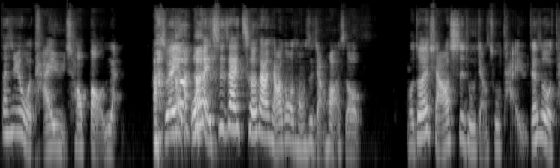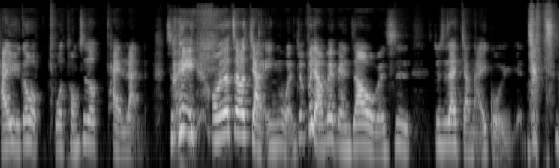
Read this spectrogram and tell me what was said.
但是因为我台语超爆烂，所以我每次在车上想要跟我同事讲话的时候，我都会想要试图讲出台语，但是我台语跟我我同事都太烂了，所以我们就只有讲英文，就不想被别人知道我们是。就是在讲哪一国语言这样子，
